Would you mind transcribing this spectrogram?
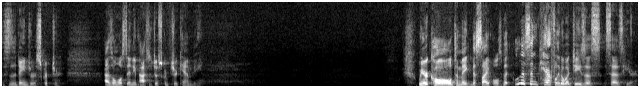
This is a dangerous scripture. As almost any passage of Scripture can be. We are called to make disciples, but listen carefully to what Jesus says here.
